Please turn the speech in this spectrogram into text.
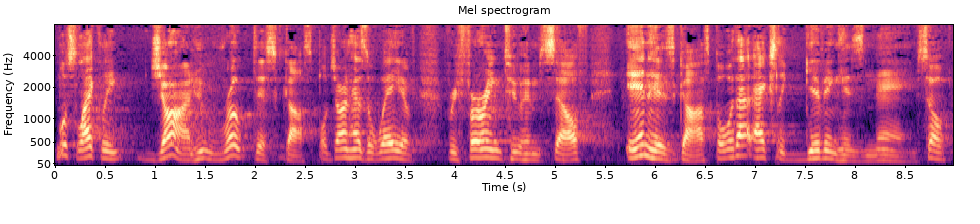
most likely John who wrote this gospel. John has a way of referring to himself in his gospel without actually giving his name. So,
